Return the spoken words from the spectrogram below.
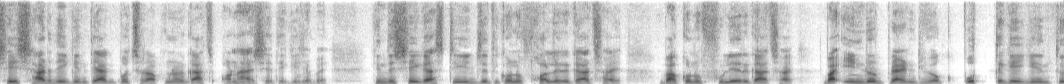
সেই সার দিয়ে কিন্তু এক বছর আপনার গাছ অনায়াসে থেকে যাবে। কিন্তু সেই গাছটি যদি কোনো ফলের গাছ হয় বা কোনো ফুলের গাছ হয় বা ইনডোর প্ল্যান্টই হোক, প্রত্যেকেই কিন্তু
